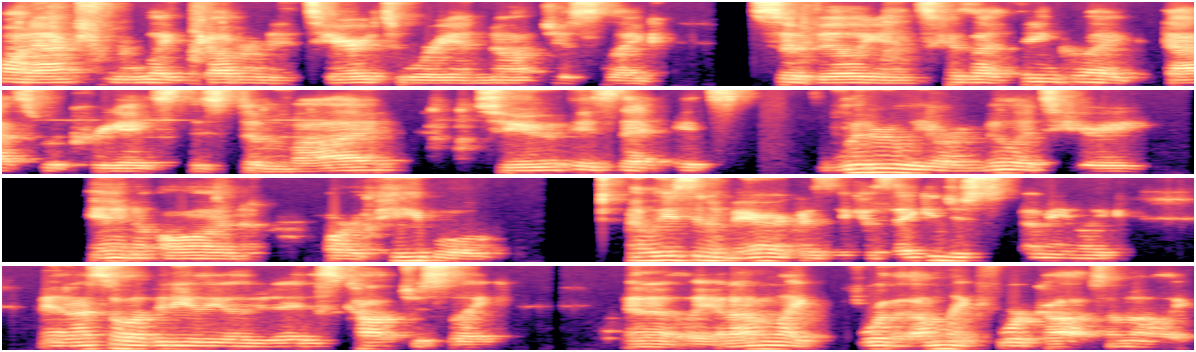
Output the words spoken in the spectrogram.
on actual like government territory and not just like civilians. Cause I think like that's what creates this divide too, is that it's literally our military in on our people, at least in America, is because they can just, I mean, like, man, I saw a video the other day. This cop just like, and I, like, and I'm like for the, I'm like for cops. I'm not like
